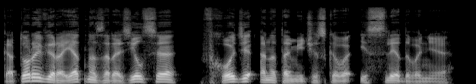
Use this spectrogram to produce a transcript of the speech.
которой, вероятно, заразился в ходе анатомического исследования.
